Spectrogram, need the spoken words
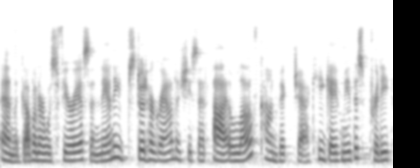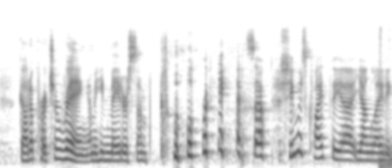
and the governor was furious, and Nanny stood her ground and she said, I love convict Jack. He gave me this pretty gutta percha ring. I mean, he'd made her some ring. so she was quite the uh, young lady.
